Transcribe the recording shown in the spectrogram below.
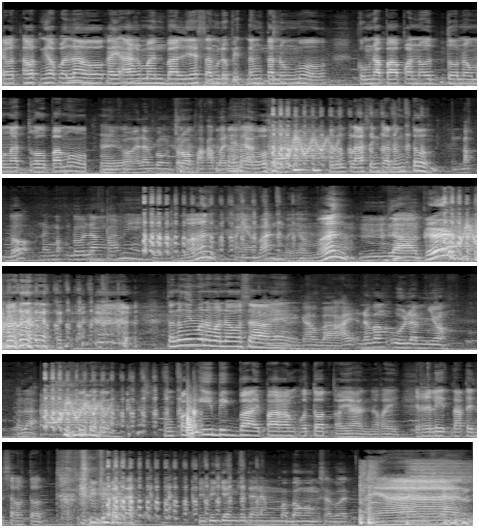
Shout out nga pala oh, kay Arman Valyes, ang lupit ng tanong mo. oh. Kung napapanood to ng mga tropa mo. Hindi ko alam kung tropa ka ba nila. Oo. Anong klaseng tanong to? Makdo? Nagmakdo lang kami. Yaman. Kayaman. Yaman. Mm. Vlogger. Tanungin mo naman ako sa akin. Ikaw ba? Ano bang ulam nyo? Wala. Ang pag-ibig ba ay parang utot? O yan, okay. I-relate natin sa utot. Bibigyan kita ng mabangong sagot. Ayan.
